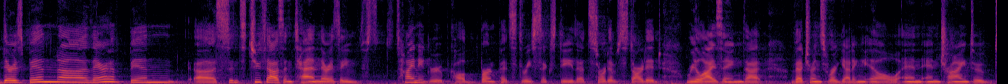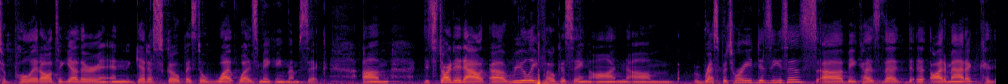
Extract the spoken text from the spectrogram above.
there's been, uh, there have been, uh, since 2010, there is a tiny group called Burn Pits 360 that sort of started realizing that veterans were getting ill and, and trying to, to pull it all together and, and get a scope as to what was making them sick. Um, it started out uh, really focusing on um, respiratory diseases uh, because the, the, automatic,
